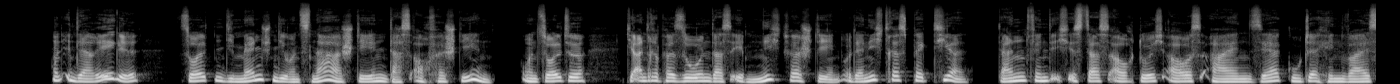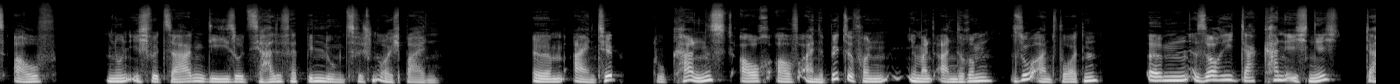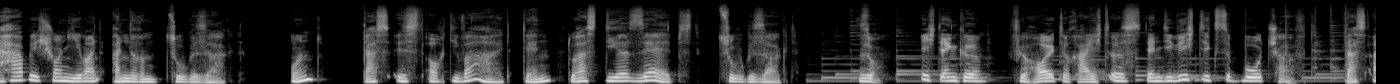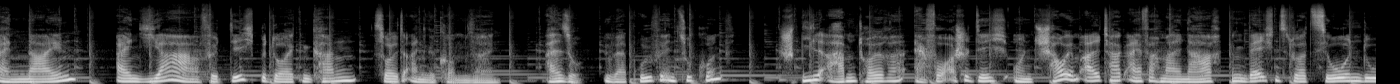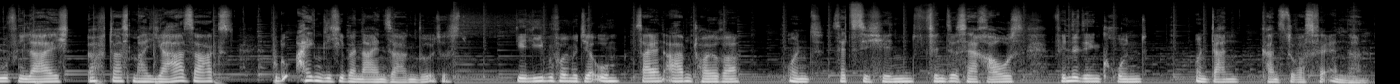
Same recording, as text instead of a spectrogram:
Und in der Regel sollten die Menschen, die uns nahestehen, das auch verstehen. Und sollte die andere Person das eben nicht verstehen oder nicht respektieren, dann finde ich, ist das auch durchaus ein sehr guter Hinweis auf nun, ich würde sagen, die soziale Verbindung zwischen euch beiden. Ähm, ein Tipp, du kannst auch auf eine Bitte von jemand anderem so antworten, ähm, sorry, da kann ich nicht, da habe ich schon jemand anderem zugesagt. Und das ist auch die Wahrheit, denn du hast dir selbst zugesagt. So, ich denke, für heute reicht es, denn die wichtigste Botschaft, dass ein Nein ein Ja für dich bedeuten kann, sollte angekommen sein. Also überprüfe in Zukunft, spiele Abenteurer, erforsche dich und schau im Alltag einfach mal nach, in welchen Situationen du vielleicht öfters mal Ja sagst, wo du eigentlich lieber Nein sagen würdest. Geh liebevoll mit dir um, sei ein Abenteurer und setz dich hin, finde es heraus, finde den Grund und dann kannst du was verändern.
